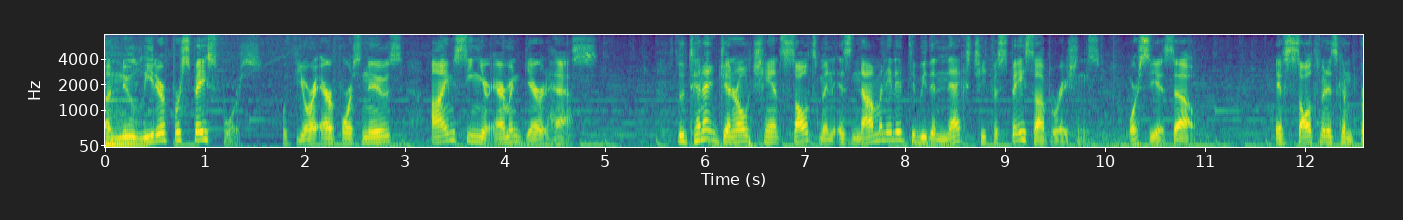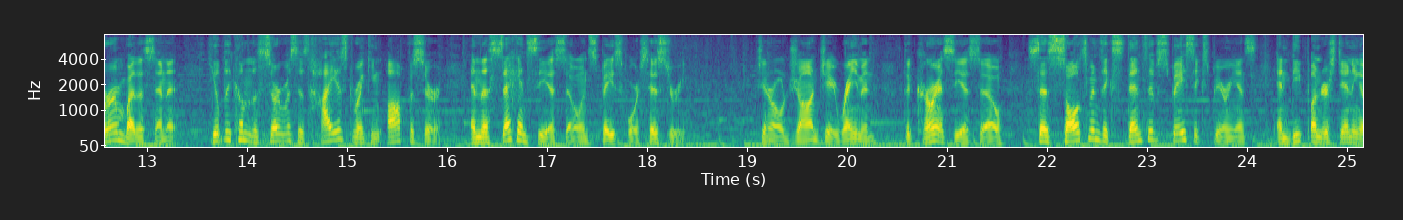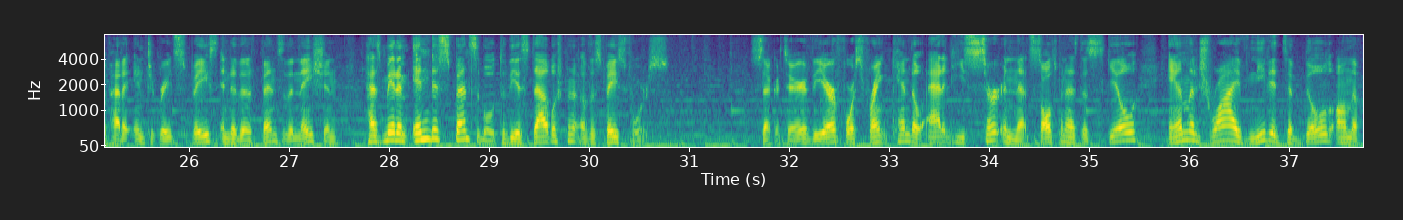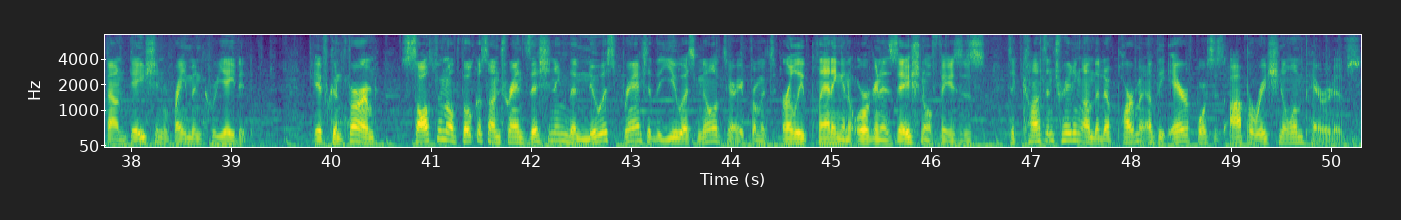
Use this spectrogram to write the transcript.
A new leader for Space Force. With your Air Force news, I'm Senior Airman Garrett Hess. Lieutenant General Chance Saltzman is nominated to be the next Chief of Space Operations, or CSO. If Saltzman is confirmed by the Senate, he'll become the service's highest ranking officer and the second CSO in Space Force history. General John J. Raymond, the current CSO, says Saltzman's extensive space experience and deep understanding of how to integrate space into the defense of the nation has made him indispensable to the establishment of the Space Force. Secretary of the Air Force Frank Kendall added he's certain that Saltzman has the skill and the drive needed to build on the foundation Raymond created. If confirmed, Saltzman will focus on transitioning the newest branch of the U.S. military from its early planning and organizational phases to concentrating on the Department of the Air Force's operational imperatives.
